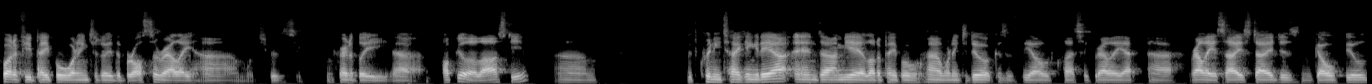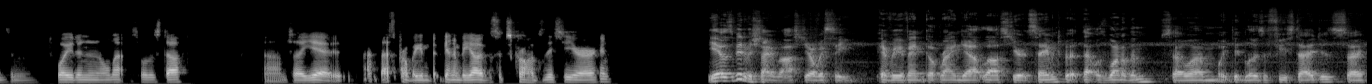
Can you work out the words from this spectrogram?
quite a few people wanting to do the Barossa Rally, um, which was incredibly uh, popular last year. Um, with Quinny taking it out, and um, yeah, a lot of people are wanting to do it because it's the old classic rally uh, rally SA stages and Goldfields and Tweeden and all that sort of stuff. Um, so yeah, that's probably going to be oversubscribed this year, I reckon. Yeah, it was a bit of a shame last year. Obviously, every event got rained out last year, it seemed, but that was one of them. So um, we did lose a few stages. So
